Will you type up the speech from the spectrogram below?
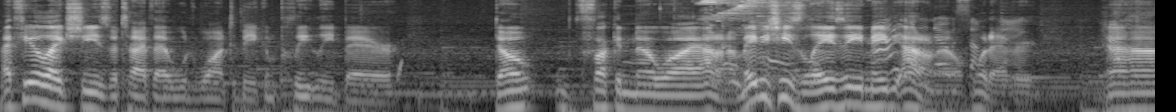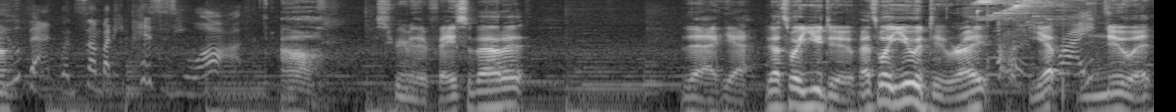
I feel like she's the type that would want to be completely bare. Don't fucking know why. I don't know. Maybe she's lazy. Maybe I don't know. Whatever. Uh huh. do you vent when somebody pisses you off? Oh, scream in their face about it? That yeah. That's what you do. That's what you would do, right? Yep, knew it.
